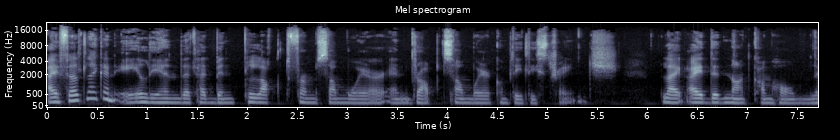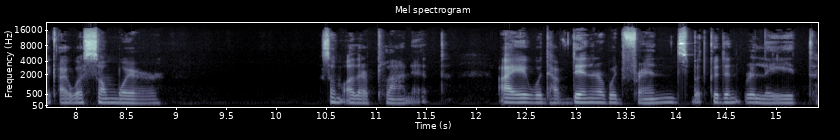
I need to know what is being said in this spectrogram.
I felt like an alien that had been plucked from somewhere and dropped somewhere completely strange. Like I did not come home. Like I was somewhere, some other planet. I would have dinner with friends but couldn't relate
